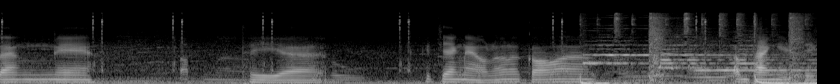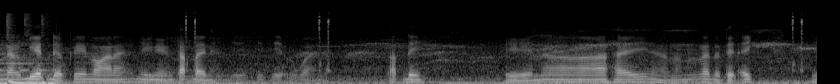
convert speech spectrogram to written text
đang nghe uh, thì Yahoo. cái trang nào nó có âm thanh ấy, thì chúng ta biết được cái loa đấy. Như này tắt đây này. Giới, giới thiệu các bạn tắt đi thì nó thấy là nó rất là tiện ích. Thì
